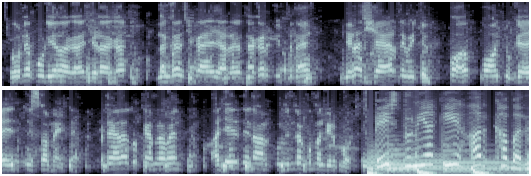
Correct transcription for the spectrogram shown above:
ਛੋਲੇ ਪੂੜੀਆਂ ਦਾ ਹੈਗਾ ਜਿਹੜਾ ਹੈਗਾ ਲੰਗਰ ਛਕਾਇਆ ਜਾ ਰਿਹਾ ਹੈ ਨਗਰ ਕੀਰਤਨ ਹੈ ਜਿਹੜਾ ਸ਼ਹਿਰ ਦੇ ਵਿੱਚ ਪਹੁ- ਪਹੁੰਚ ਚੁੱਕਿਆ ਹੈ ਇਸ ਸਮੇਂ ਪਟਿਆਲਾ ਤੋਂ ਕੈਮਰਾਮੈਨ ਅਜੇ ਦੇ ਨਾਲ ਕੁਲਿੰਦਰ ਕੁਮੰਦੀ ਰਿਪੋਰਟ देश दुनिया की हर खबर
